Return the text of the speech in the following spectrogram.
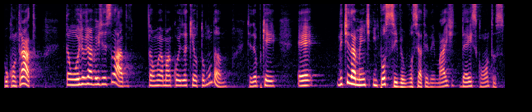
O contrato. Então hoje eu já vejo desse lado. Então é uma coisa que eu tô mudando. Entendeu? Porque é nitidamente impossível você atender mais de 10 contas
